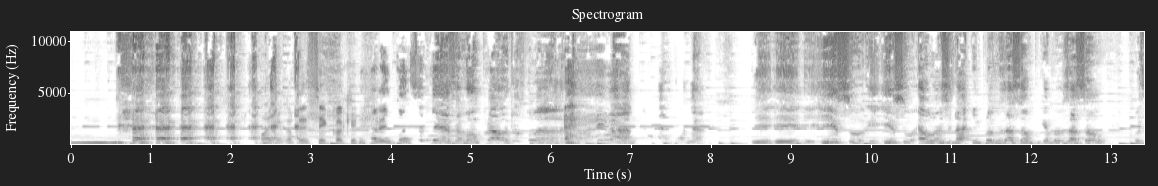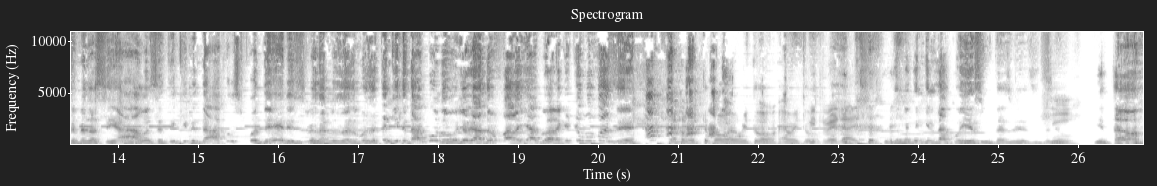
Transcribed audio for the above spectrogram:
Hum. Pode acontecer. Qualquer... Eu falei, enquanto você pensa, vamos para outra fulana. fulana. E, e, e, isso, isso é o lance da improvisação, porque a improvisação você pensa assim, ah, você tem que lidar com os poderes, você tem que lidar quando o jogador fala, e agora, o que, que eu vou fazer? É muito bom, é muito bom, é muito, muito verdade. Você também tem que lidar com isso muitas vezes, entendeu? Sim. Então,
